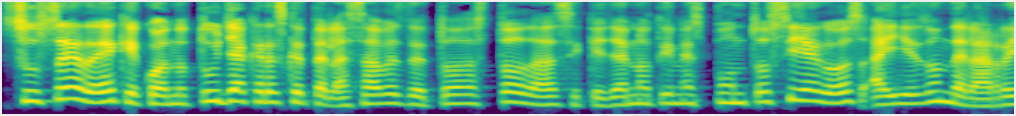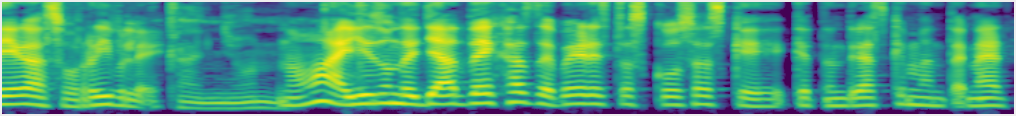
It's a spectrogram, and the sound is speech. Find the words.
sucede que cuando tú ya crees que te la sabes de todas, todas y que ya no tienes puntos ciegos, ahí es donde la riegas horrible, Cañón. ¿no? Ahí es donde ya dejas de ver estas cosas que, que tendrías que mantener.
